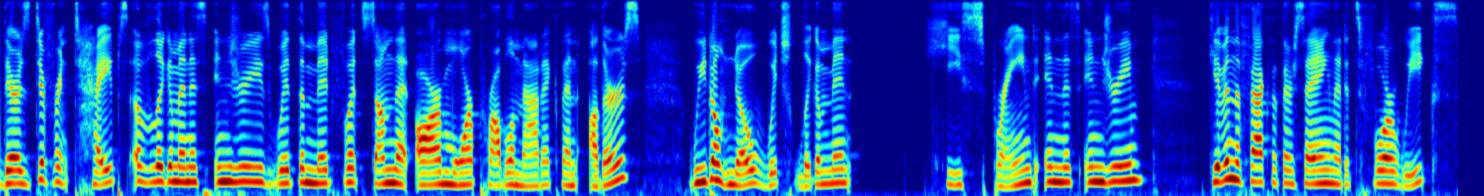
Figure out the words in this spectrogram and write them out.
There's different types of ligamentous injuries with the midfoot, some that are more problematic than others. We don't know which ligament he sprained in this injury. Given the fact that they're saying that it's four weeks,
